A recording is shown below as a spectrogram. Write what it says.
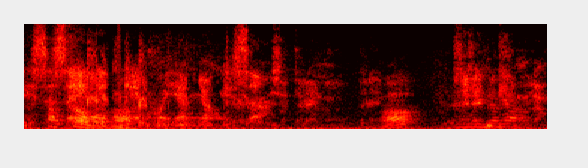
isa silent kill mo yan yung isa. Hah? Silent kill mo lang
